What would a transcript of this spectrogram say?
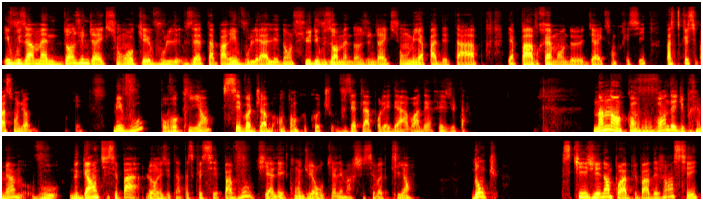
Il vous amène dans une direction. OK, vous, vous, êtes à Paris, vous voulez aller dans le sud, il vous emmène dans une direction, mais il n'y a pas d'étape, il n'y a pas vraiment de direction précise parce que ce n'est pas son job. Mais vous, pour vos clients, c'est votre job en tant que coach. Vous êtes là pour l'aider à avoir des résultats. Maintenant, quand vous vendez du premium, vous ne garantissez pas le résultat parce que ce n'est pas vous qui allez conduire ou qui allez marcher, c'est votre client. Donc, ce qui est gênant pour la plupart des gens, c'est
